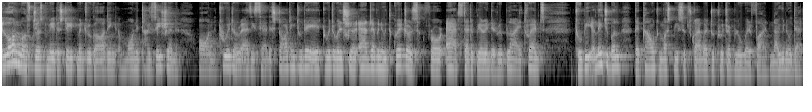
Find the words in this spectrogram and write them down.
Elon Musk just made a statement regarding monetization on Twitter. As he said starting today Twitter will share ad revenue with creators for ads that appear in their reply threads. To be eligible the account must be subscriber to Twitter Blue verified. Now you know that.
